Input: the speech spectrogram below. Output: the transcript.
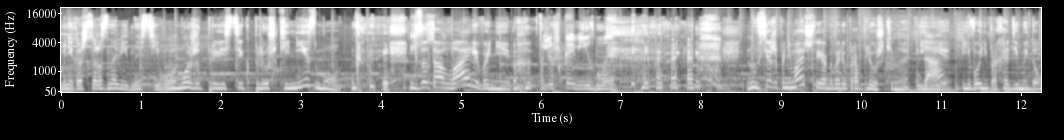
Мне кажется, разновидность его. Может привести к плюшкинизму, к затовариванию. Плюшковизмы. Ну, все же понимают, что я говорю про Плюшкина Да. и его непроходимый дом.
